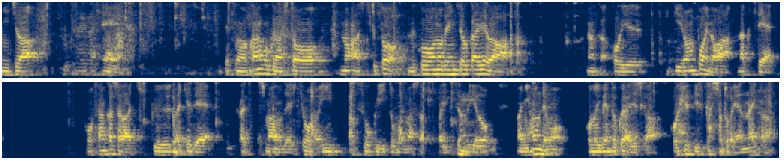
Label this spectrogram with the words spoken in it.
んにちは。えーでその韓国の人の話聞くと、向こうの勉強会では、なんかこういう議論っぽいのがなくて、こう参加者が聞くだけで帰ってしまうので、今日のいい、すごくいいと思いましたとか言ってたんだけど、まあ日本でもこのイベントくらいでしかこういうディスカッションとかやんないから、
